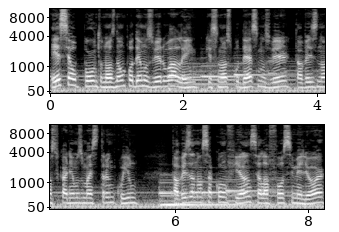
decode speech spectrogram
Esse é o ponto, nós não podemos ver o além, porque se nós pudéssemos ver, talvez nós ficaríamos mais tranquilos. Talvez a nossa confiança ela fosse melhor.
